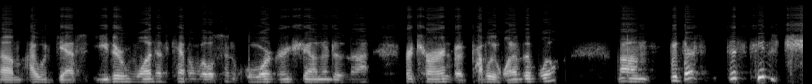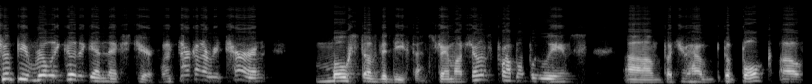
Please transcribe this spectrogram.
um, I would guess either one of Kevin Wilson or Greg Schiano does not return, but probably one of them will. Um, but there's, this team should be really good again next year. Like they're going to return most of the defense. Dre'Mont Jones probably leaves, um, but you have the bulk of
